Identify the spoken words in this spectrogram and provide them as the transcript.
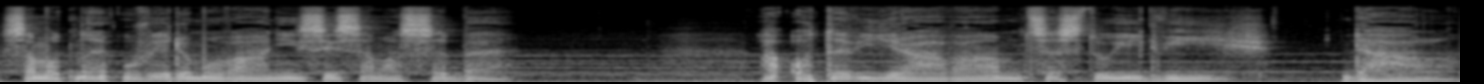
Samotné uvědomování si sama sebe a otevírá vám cestu jít výš, dál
